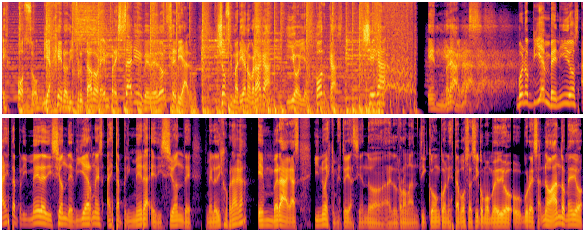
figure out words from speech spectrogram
esposo, viajero, disfrutador, empresario y bebedor serial. Yo soy Mariano Braga y hoy el podcast llega en Bragas. Bueno, bienvenidos a esta primera edición de viernes, a esta primera edición de ¿Me lo dijo Braga? En Bragas. Y no es que me estoy haciendo el romanticón con esta voz así como medio uh, gruesa. No, ando medio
